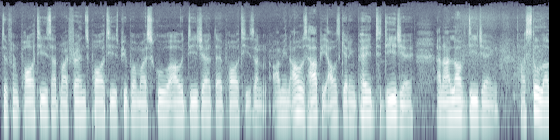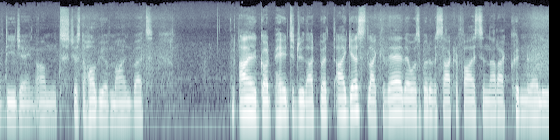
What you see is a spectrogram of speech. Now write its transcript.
different parties, at my friends' parties, people at my school. I would DJ at their parties, and I mean, I was happy. I was getting paid to DJ, and I love DJing. I still love DJing. Um, it's just a hobby of mine, but I got paid to do that. But I guess like there, there was a bit of a sacrifice in that I couldn't really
